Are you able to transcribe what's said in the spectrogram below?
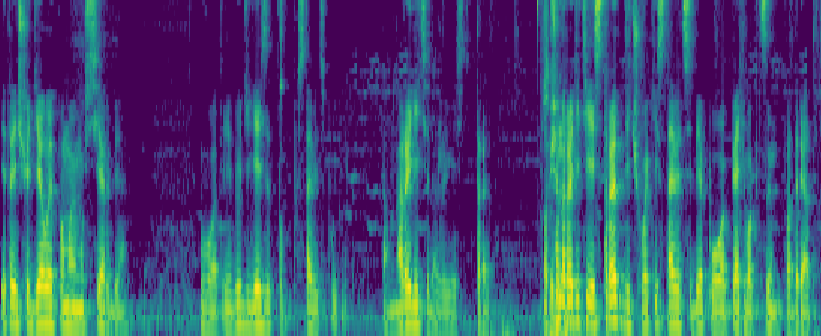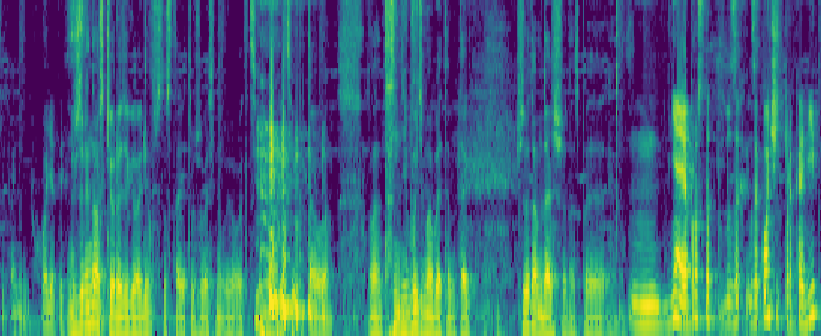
Это еще делает, по-моему, Сербия. Вот. И люди ездят по- ставить спутник. Там на Reddit даже есть тред. Вообще на? Reddit есть тред, где чуваки ставят себе по 5 вакцин подряд. Типа они ходят и... Жириновский вроде говорил, что ставит уже восьмую вакцину или типа того. Ладно, не будем об этом. Так, что там дальше у нас Не, я просто закончить про ковид.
